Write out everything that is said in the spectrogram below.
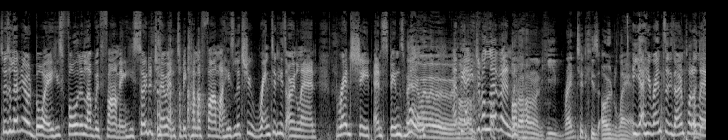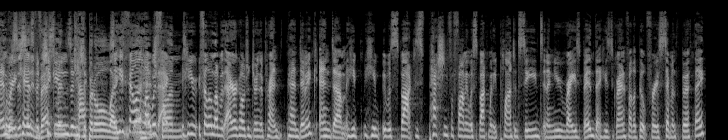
So he's an 11 year old boy. He's fallen in love with farming. He's so determined to become a farmer. He's literally rented his own land, bred sheep, and spins wool Okay, wait, wait, wait, wait, at the on. age of 11. Hold on, hold on. He rented his own land. Yeah, he rented his own plot of land where he cares for chickens and capital, so like he fell in love with ag- he fell in love with agriculture during the pan- pandemic, and um, he he it was sparked his passion for farming was sparked when he planted seeds in a new raised bed that his grandfather built for his seventh birthday,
